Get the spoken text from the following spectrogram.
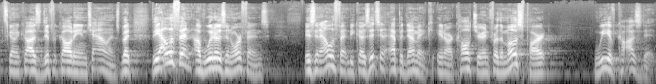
it's going to cause difficulty and challenge. But the elephant of widows and orphans is an elephant because it's an epidemic in our culture. And for the most part, we have caused it.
